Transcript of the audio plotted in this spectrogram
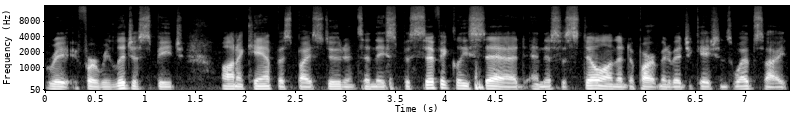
re- for religious speech on a campus by students?" And they specifically said, and this is still on the Department of Education's website,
